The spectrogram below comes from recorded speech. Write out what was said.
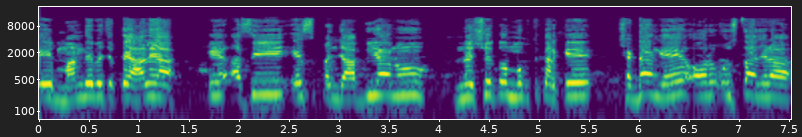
ਇਹ ਮਨ ਦੇ ਵਿੱਚ ਧਿਆ ਲਿਆ ਕਿ ਅਸੀਂ ਇਸ ਪੰਜਾਬੀਆਂ ਨੂੰ ਨਸ਼ੇ ਤੋਂ ਮੁਕਤ ਕਰਕੇ ਛੱਡਾਂਗੇ ਔਰ ਉਸ ਦਾ ਜਿਹੜਾ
